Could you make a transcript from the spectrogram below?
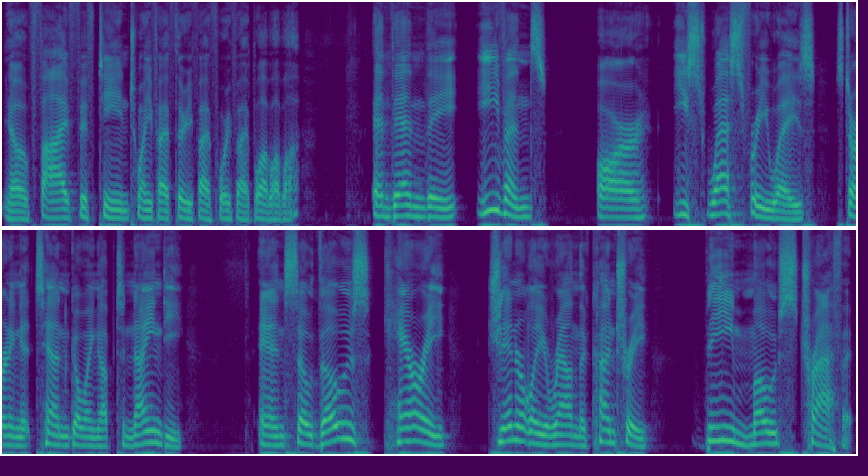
you know, 5, 15, 25, 35, 45, blah, blah, blah. And then the evens are east west freeways starting at 10 going up to 90. And so those carry generally around the country the most traffic.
